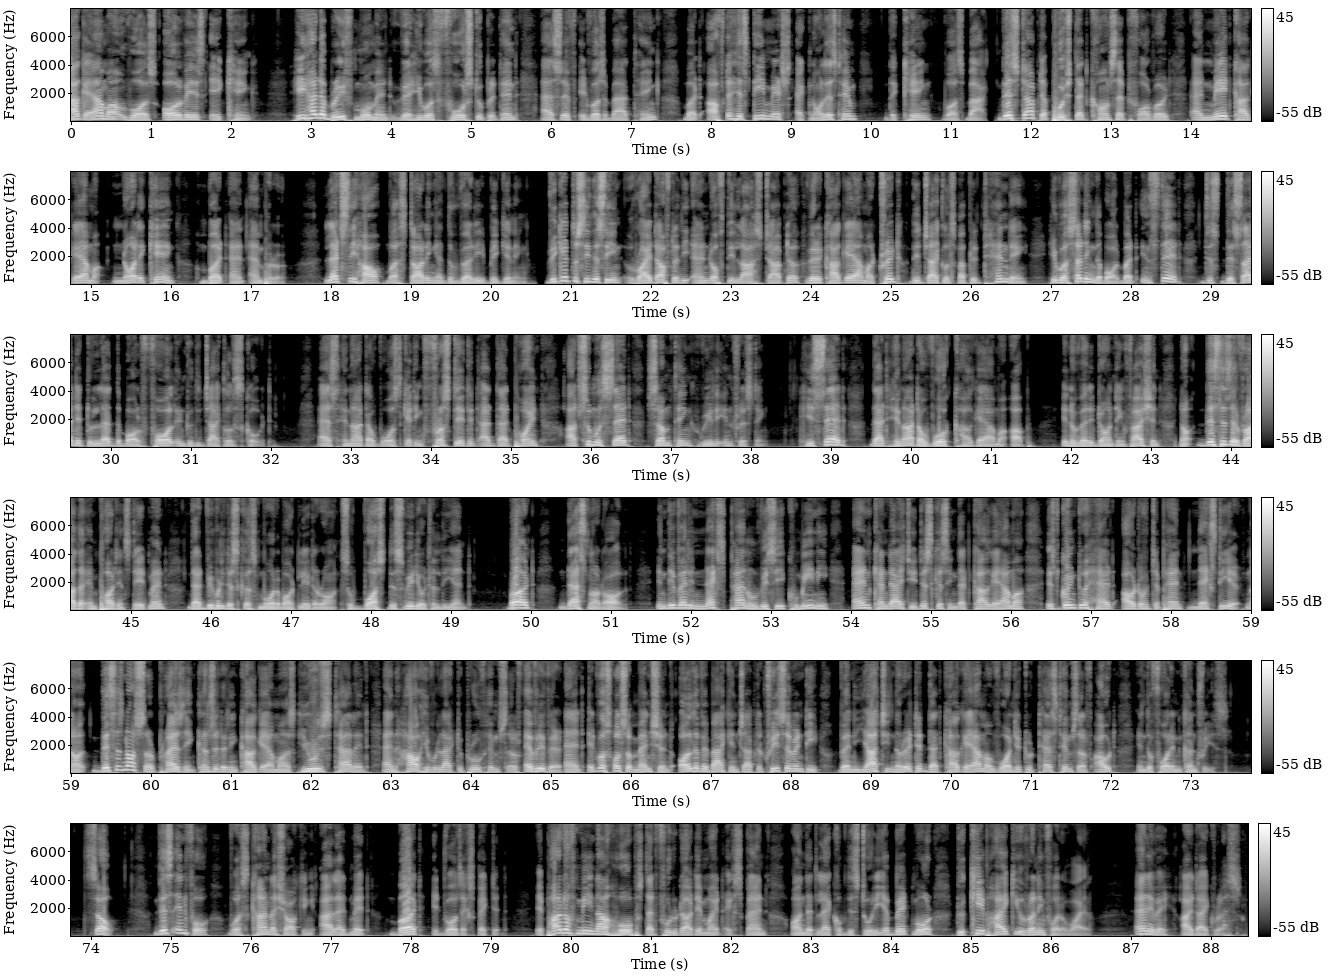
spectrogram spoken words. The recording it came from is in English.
Kageyama was always a king. He had a brief moment where he was forced to pretend as if it was a bad thing, but after his teammates acknowledged him, the king was back. This chapter pushed that concept forward and made Kageyama not a king but an emperor. Let's see how by starting at the very beginning. We get to see the scene right after the end of the last chapter where Kageyama tricked the jackals by pretending he was setting the ball but instead just decided to let the ball fall into the jackal's court. As Hinata was getting frustrated at that point, Atsumu said something really interesting. He said that Hinata woke Kageyama up in a very daunting fashion. Now, this is a rather important statement that we will discuss more about later on, so watch this video till the end. But that's not all. In the very next panel, we see Kunimi and Kindaichi discussing that Kageyama is going to head out of Japan next year. Now, this is not surprising considering Kageyama's huge talent and how he would like to prove himself everywhere. And it was also mentioned all the way back in chapter 370 when Yachi narrated that Kageyama wanted to test himself out in the foreign countries. So, this info was kinda shocking, I'll admit, but it was expected. A part of me now hopes that Furudate might expand on that lack of the story a bit more to keep Haikyuu running for a while. Anyway, I digress.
